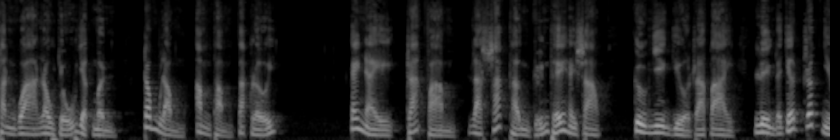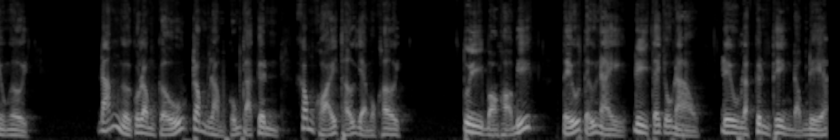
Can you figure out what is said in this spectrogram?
Thành Hoa lâu chủ giật mình, trong lòng âm thầm tắt lưỡi. Cái này trác phàm là sát thần chuyển thế hay sao? Cư nhiên vừa ra tay, liền đã chết rất nhiều người. Đám người của Long Cửu trong lòng cũng cả kinh, không khỏi thở dài một hơi. Tuy bọn họ biết tiểu tử này đi tới chỗ nào đều là kinh thiên động địa,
